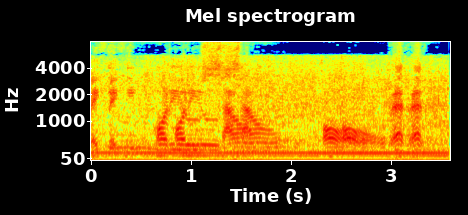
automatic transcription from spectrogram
making audio sound all better.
